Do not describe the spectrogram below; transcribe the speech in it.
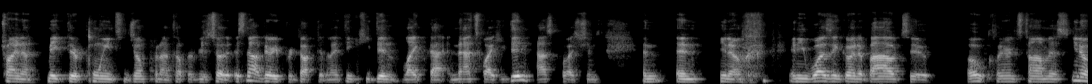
trying to make their points and jumping on top of each other. It's not very productive, and I think he didn't like that, and that's why he didn't ask questions, and and you know, and he wasn't going to bow to oh, Clarence Thomas, you know,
